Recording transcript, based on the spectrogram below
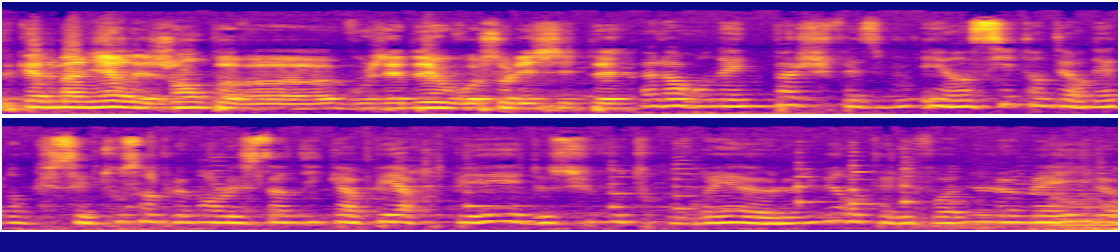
De quelle manière les gens peuvent euh, vous aider ou vous solliciter Alors, on a une page Facebook et un site internet. Donc, c'est tout simplement le syndicat PRP. Et dessus, vous trouverez euh, le numéro de téléphone, le mail.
